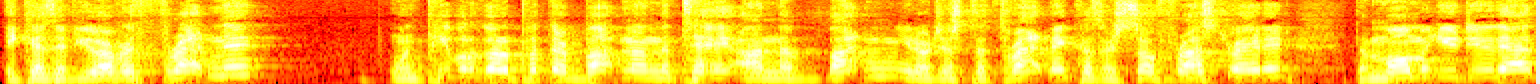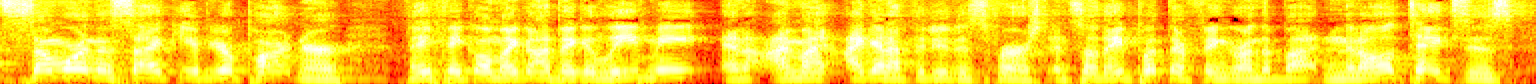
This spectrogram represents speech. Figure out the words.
Because if you ever threaten it, when people go to put their button on the ta- on the button, you know, just to threaten it because they're so frustrated, the moment you do that, somewhere in the psyche of your partner, they think, "Oh my God, they could leave me, and I might, I gotta have to do this first. And so they put their finger on the button, and all it takes is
